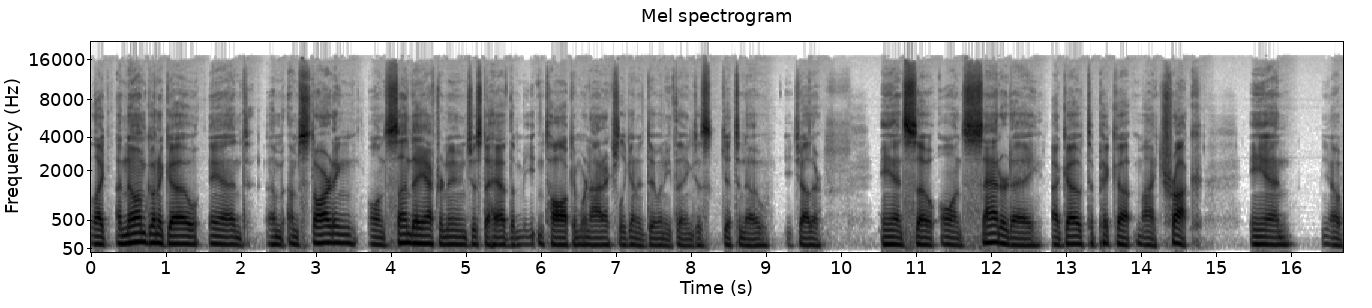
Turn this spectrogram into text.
like I know I'm going to go and I'm, I'm starting on Sunday afternoon just to have the meet and talk, and we're not actually going to do anything, just get to know each other. And so on Saturday, I go to pick up my truck, and you know,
